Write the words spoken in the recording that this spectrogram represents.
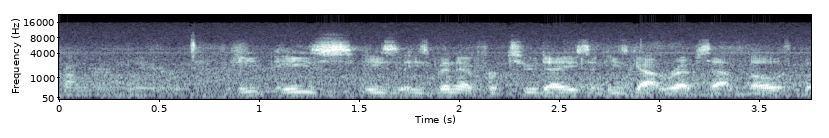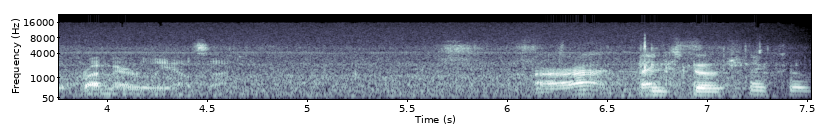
primarily, or He, he's, he's he's been it for two days and he's got reps at both, but primarily outside. All right. Thanks, Coach. Thanks, Coach.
